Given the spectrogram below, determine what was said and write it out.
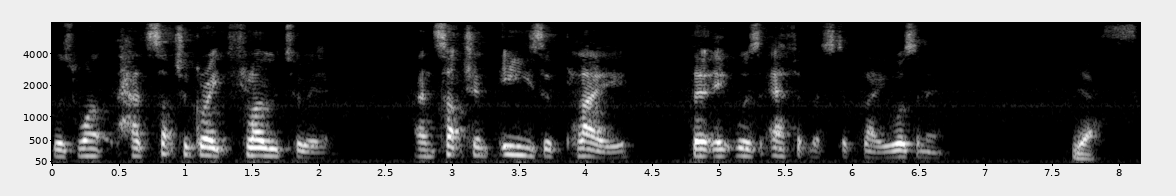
was one had such a great flow to it and such an ease of play that it was effortless to play, wasn't it? Yes.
